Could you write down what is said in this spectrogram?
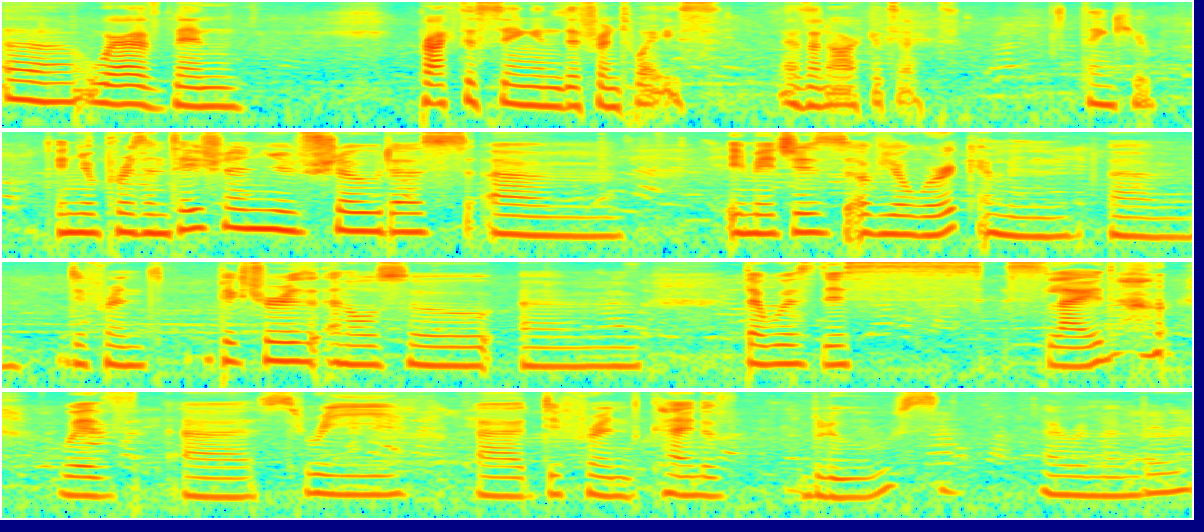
uh, where I've been practicing in different ways as an architect. Thank you. In your presentation, you showed us um, images of your work. I mean, um, different pictures, and also um, there was this slide with uh, three uh, different kind of blues. I remember.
